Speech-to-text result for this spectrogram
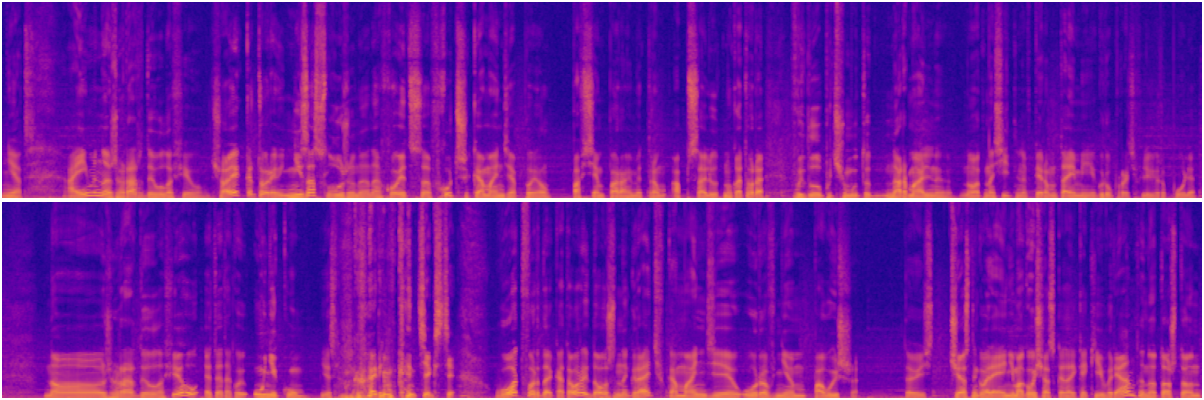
Нет, а именно Жерар де Улафио. Человек, который незаслуженно находится в худшей команде АПЛ по всем параметрам, абсолютно, ну, которая выдала почему-то нормальную, ну, относительно в первом тайме игру против Ливерпуля. Но Жерар де Улафио — это такой уникум, если мы говорим в контексте Уотфорда, который должен играть в команде уровнем повыше. То есть, честно говоря, я не могу сейчас сказать, какие варианты, но то, что он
